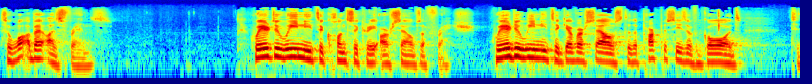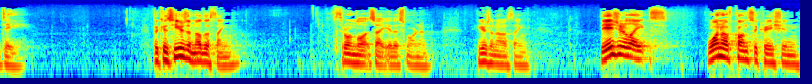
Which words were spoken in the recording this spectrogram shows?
So, what about us, friends? Where do we need to consecrate ourselves afresh? Where do we need to give ourselves to the purposes of God today? Because here's another thing. Throwing lots at you this morning. Here's another thing. The Israelites, one of consecration,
